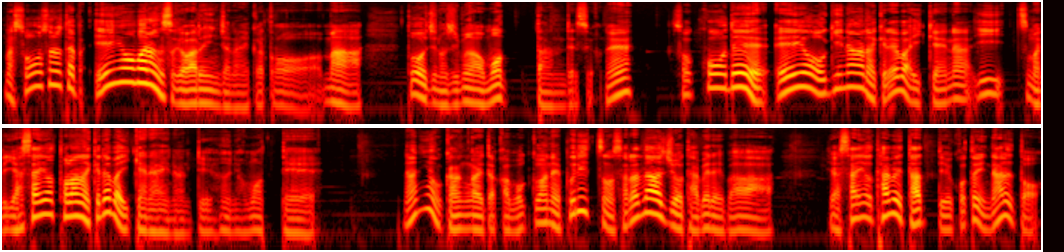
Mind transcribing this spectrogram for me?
まあそうするとやっぱ栄養バランスが悪いんじゃないかと、まあ当時の自分は思ったんですよね。そこで栄養を補わなければいけない、つまり野菜を取らなければいけないなんていうふうに思って、何を考えたか僕はね、プリッツのサラダ味を食べれば、野菜を食べたっていうことになると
